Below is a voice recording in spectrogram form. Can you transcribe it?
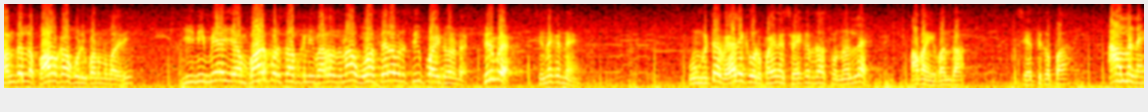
பந்தல்ல பாவக்கா கூடி பண்ண மாதிரி. இனிமே என் பார்பர் ஷாப்புக்கு நீ வர்றதுன்னா உன் செலவுல சீப் வாங்கிட்டு வரணும் திரும்ப. சின்னக்கண்ணே உங்ககிட்ட வேலைக்கு ஒரு பையனை சேர்க்கறதா சொன்னல அவன் இவன் தான். சேர்த்துக்கப்பா. ஆமாண்ணே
